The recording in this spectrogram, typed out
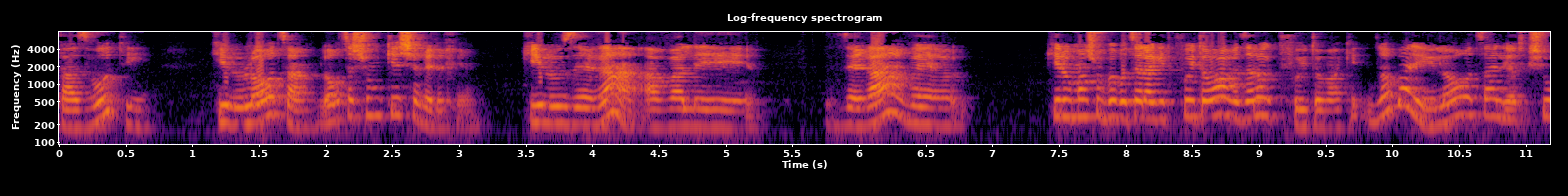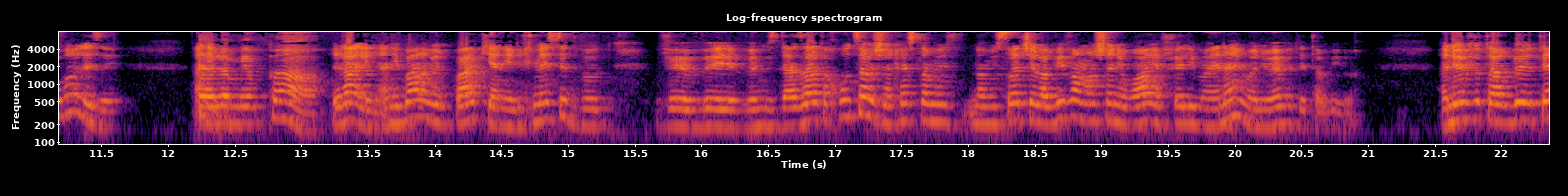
תעזבו אותי. כאילו, לא רוצה, לא רוצה שום קשר אליכם. כאילו, זה רע, אבל אה, זה רע, וכאילו משהו רוצה להגיד כפוי טובה, אבל זה לא כפוי טובה, לא בא לי, לא רוצה להיות קשורה לזה. באה למרפאה. רע לי, אני באה למרפאה כי אני נכנסת ו- ו- ומזדעזעת החוצה, למס- למשרד של אביבה, מה שאני רואה יפה לי בעיניים, ואני אוהבת את אביבה. אני אוהבת אותה הרבה יותר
